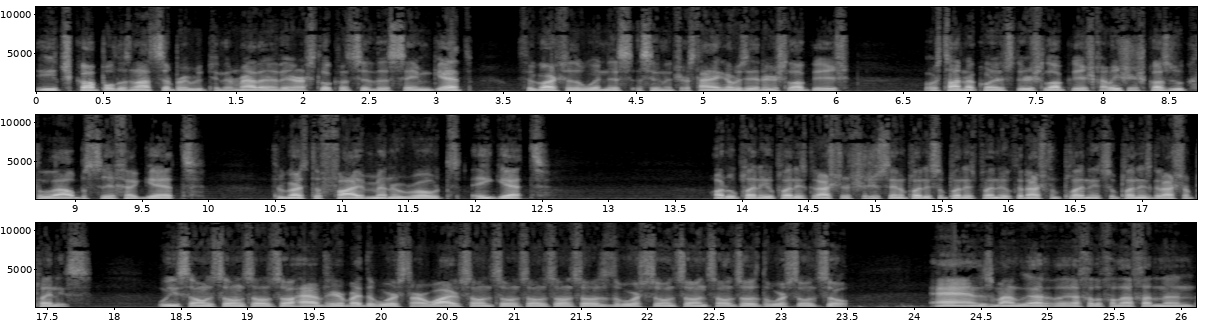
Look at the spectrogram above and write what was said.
each couple does not separate between them. Rather, they are still considered the same get, with regard to the witness signatures. Tanya Gemara said Rish Lakish, was taught according to Rish Lakish, Chamishish Kazu Kalal B'Sich get, with regards to five men who wrote a get. Hadu plenty plenty Grashna, Shishin plenty, so plenty, plenty, Grashna plenty, so plenty, Grashna plenty. We so and so and so and so have hereby divorced our wives, so and so and so and so and so is divorced, so and so and so and so is divorced, so and so. And and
